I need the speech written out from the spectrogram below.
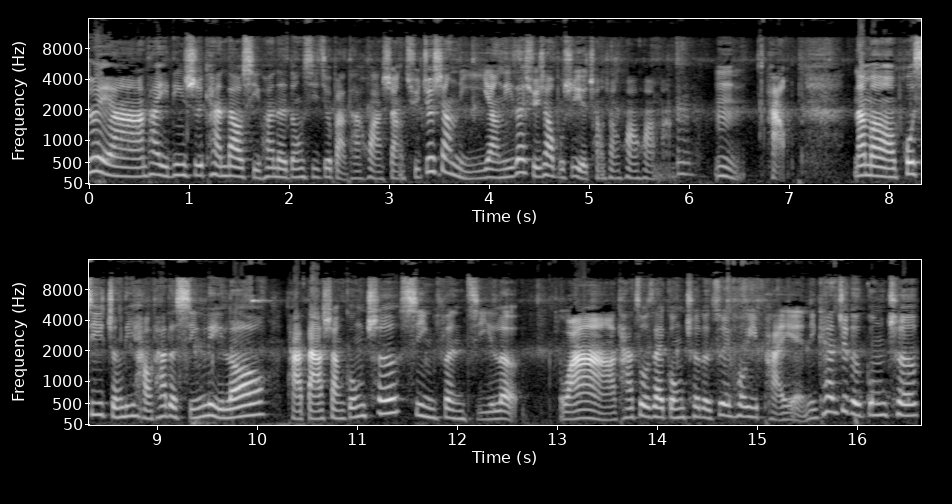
对啊，他一定是看到喜欢的东西就把它画上去，就像你一样，你在学校不是也常常画画吗？嗯嗯，好。那么波西整理好他的行李喽，他搭上公车，兴奋极了。哇，他坐在公车的最后一排耶！你看这个公车，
